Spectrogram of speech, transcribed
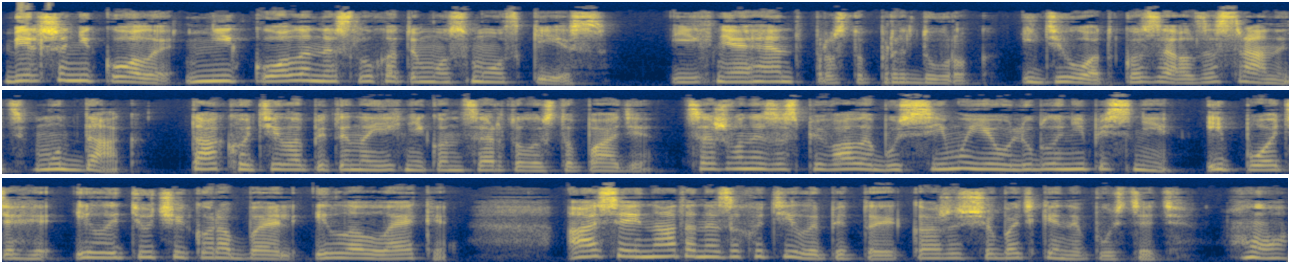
Більше ніколи, ніколи не слухатиму Small Їхній агент просто придурок, ідіот, козел, засранець, мудак. Так хотіла піти на їхній концерт у листопаді. Це ж вони заспівали б усі мої улюблені пісні: і потяги, і летючий корабель, і лелеки. Ася і Ната не захотіли піти, кажуть, що батьки не пустять. О,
